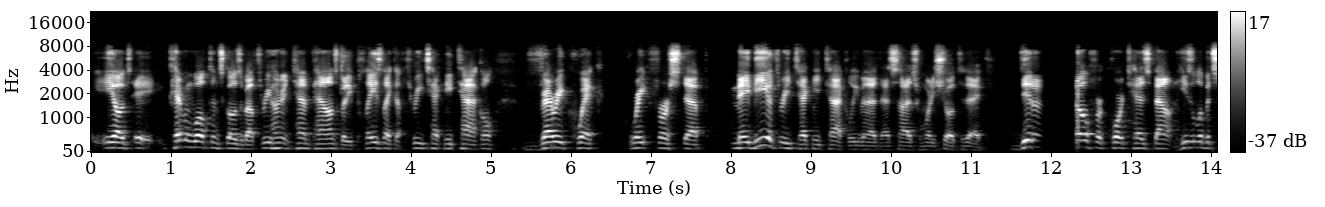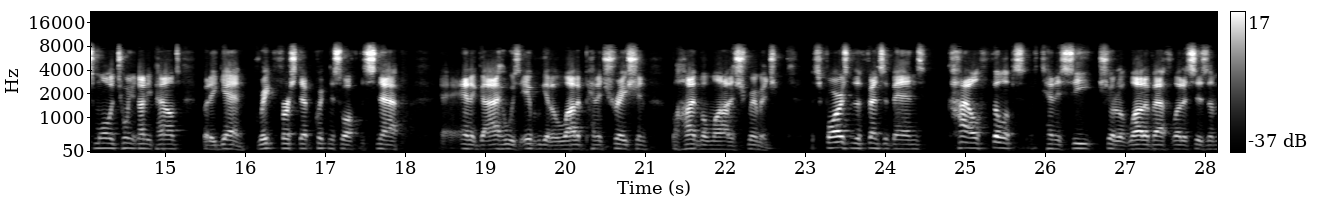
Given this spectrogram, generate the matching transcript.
you know, it, Kevin Wilkins goes about 310 pounds, but he plays like a three technique tackle. Very quick, great first step. Maybe a three technique tackle even at that size from what he showed today. Ditto for Cortez Broughton. He's a little bit smaller, 290 pounds, but again, great first step quickness off the snap, and a guy who was able to get a lot of penetration behind the line of scrimmage. As far as the defensive ends, Kyle Phillips of Tennessee showed a lot of athleticism.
